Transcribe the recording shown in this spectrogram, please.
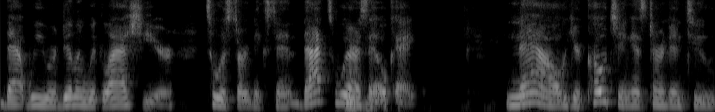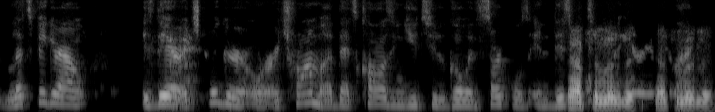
that we were dealing with last year to a certain extent. That's where mm-hmm. I say, okay, now your coaching has turned into let's figure out is there a trigger or a trauma that's causing you to go in circles in this absolutely absolutely.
